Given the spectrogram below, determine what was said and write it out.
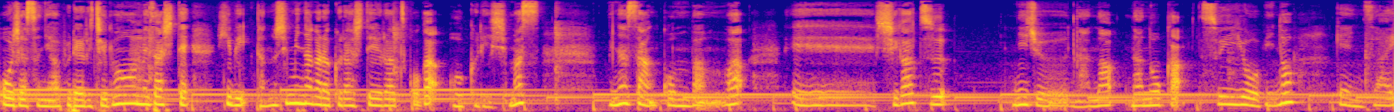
オージャスにあふれる自分を目指して日々楽しみながら暮らしているアツコがお送りします。皆さんこんばんは、えー、4月27 7日水曜日の現在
